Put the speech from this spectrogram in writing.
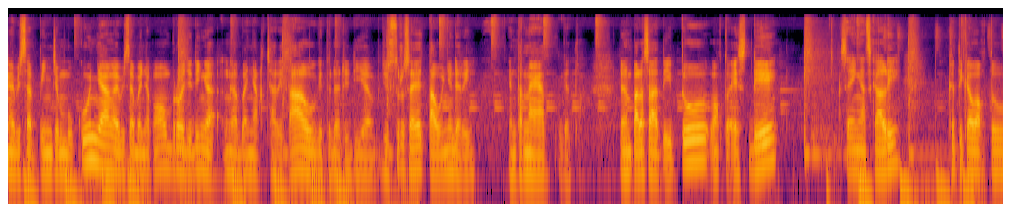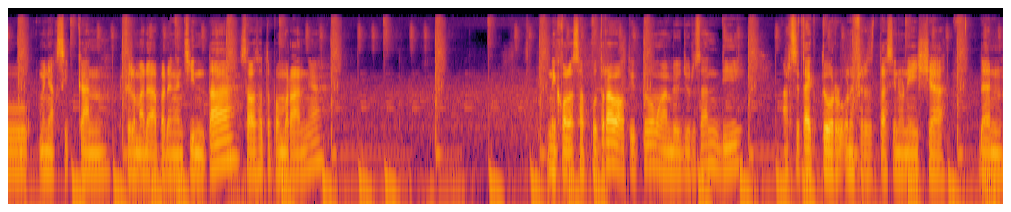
nggak bisa pinjem bukunya nggak bisa banyak ngobrol jadi nggak nggak banyak cari tahu gitu dari dia. Justru saya taunya dari internet gitu. Dan pada saat itu waktu SD saya ingat sekali ketika waktu menyaksikan film ada apa dengan cinta salah satu pemerannya Nicholas Saputra waktu itu mengambil jurusan di arsitektur Universitas Indonesia. Dan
